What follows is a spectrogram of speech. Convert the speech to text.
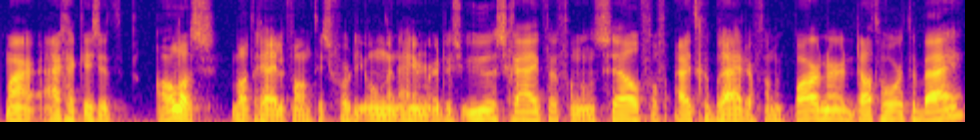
Maar eigenlijk is het alles wat relevant is voor die ondernemer. Dus uren schrijven van onszelf of uitgebreider van een partner, dat hoort erbij.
